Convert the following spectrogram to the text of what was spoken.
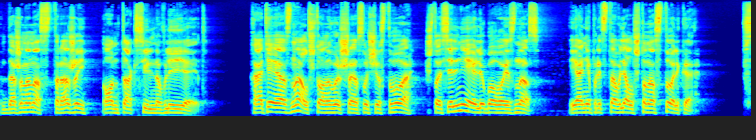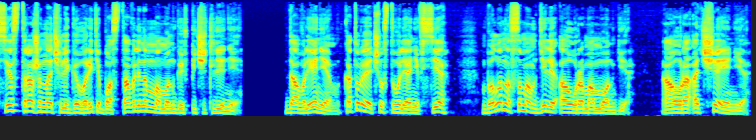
даже на нас, стражей, он так сильно влияет. Хотя я знал, что он высшее существо, что сильнее любого из нас. Я не представлял, что настолько. Все стражи начали говорить об оставленном Мамонгой впечатлении. Давлением, которое чувствовали они все, была на самом деле аура Мамонги. Аура отчаяния.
